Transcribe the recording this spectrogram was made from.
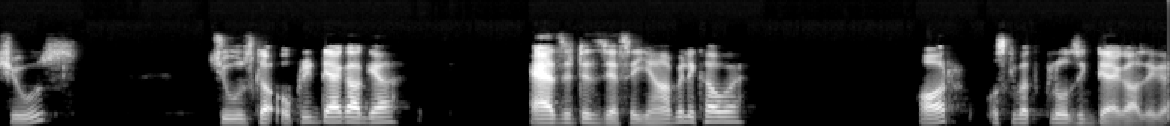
चूज़ चूज़ का ओपनिंग टैग आ गया। एज इट इज़ जैसे यहाँ पे लिखा हुआ है। और उसके बाद क्लोजिंग टैग आ जाएगा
